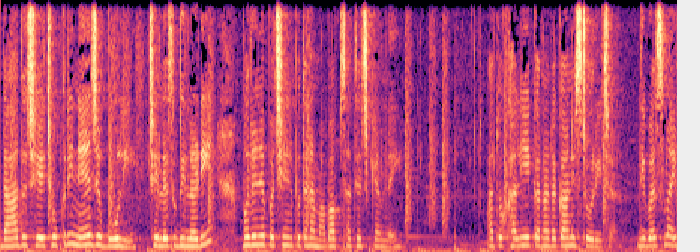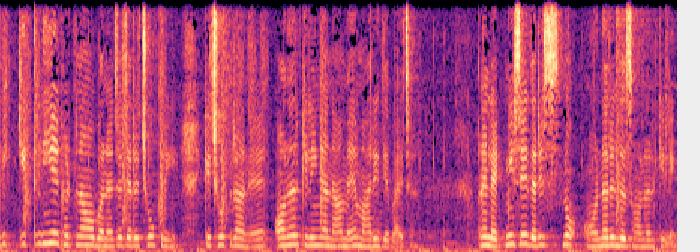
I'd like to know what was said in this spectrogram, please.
દાદ છે છોકરીને જ બોલી, છેલ્લે સુધી લડી, ભલે ને પછી પોતાના મા બાપ સાથે જ કેમ નહીં? આ તો ખાલી એક કર્ણાટકાની સ્ટોરી છે. દિવસમાં એવી કેટલીય ઘટનાઓ બને છે જ્યારે છોકરી કે છોકરાને ઓનર કિલિંગના નામે મારી દેવાય છે. અને let me say there is no honour in this honour killing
